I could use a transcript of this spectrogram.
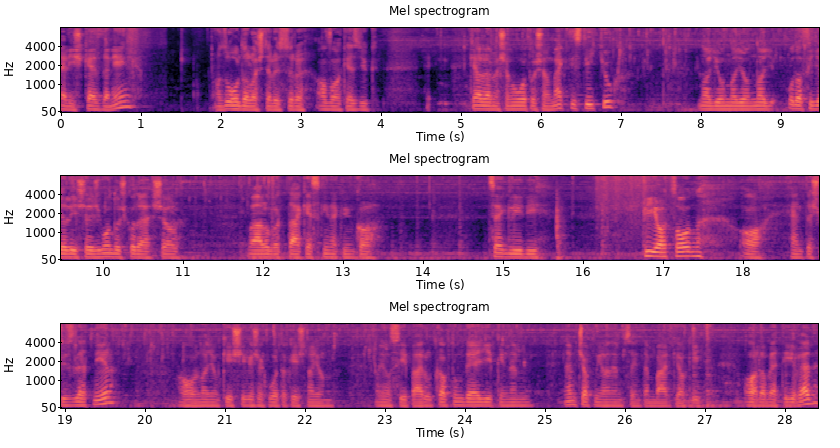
el is kezdenénk. Az oldalast először avval kezdjük, kellemesen, óvatosan megtisztítjuk. Nagyon-nagyon nagy odafigyeléssel és gondoskodással válogatták ezt ki nekünk a ceglédi piacon, a hentes üzletnél, ahol nagyon készségesek voltak és nagyon, nagyon szép árut kaptunk, de egyébként nem, nem csak mi, hanem szerintem bárki, aki arra betéved.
